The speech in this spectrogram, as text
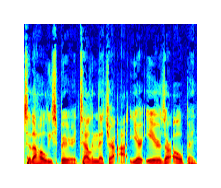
to the Holy Spirit. Tell him that your uh, your ears are open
